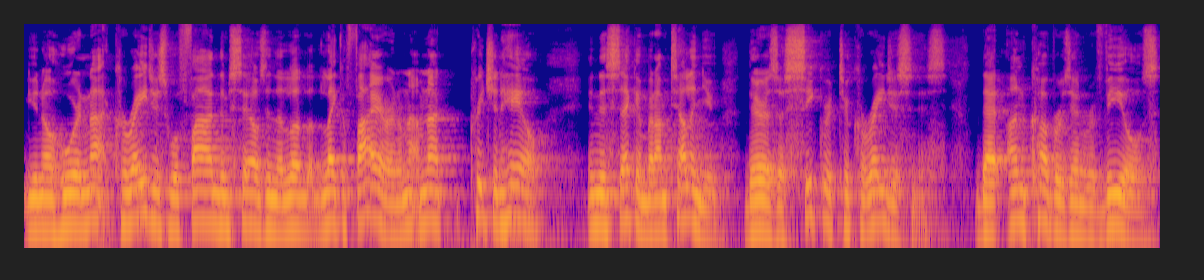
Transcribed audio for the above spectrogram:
you know, who are not courageous will find themselves in the lake of fire. And I'm not, I'm not preaching hell in this second, but I'm telling you, there is a secret to courageousness that uncovers and reveals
